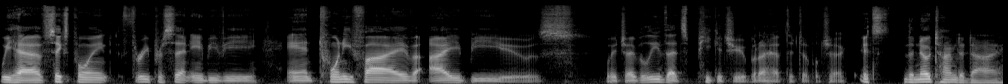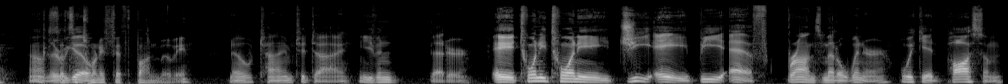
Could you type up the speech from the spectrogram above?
we have 6.3% ABV and 25 IBUs, which I believe that's Pikachu, but I have to double check. It's the No Time to Die. Oh, there we go. The 25th Bond movie. No Time to Die. Even better. A 2020 GABF bronze medal winner, Wicked Pawesome,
